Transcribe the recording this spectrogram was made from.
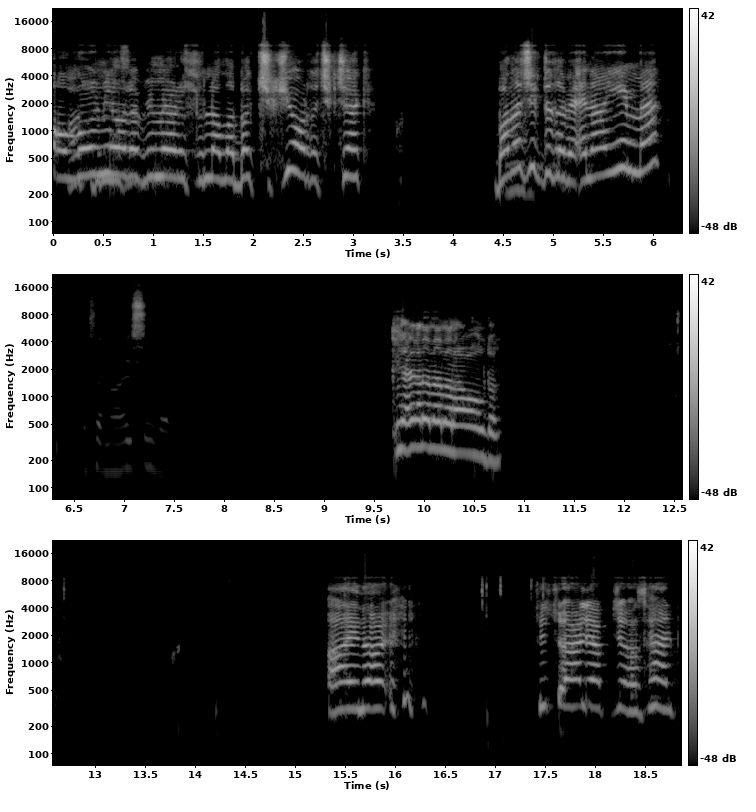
Allah'ım Aklımıza- ya Rabbim ya Resulallah. Bak çıkıyor orada çıkacak. Bana Hı. çıktı tabi. Enayiyim ben. E, Sen iyisin zaten. Lalalala oldum. Aynen. Ritüel yapacağız help.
